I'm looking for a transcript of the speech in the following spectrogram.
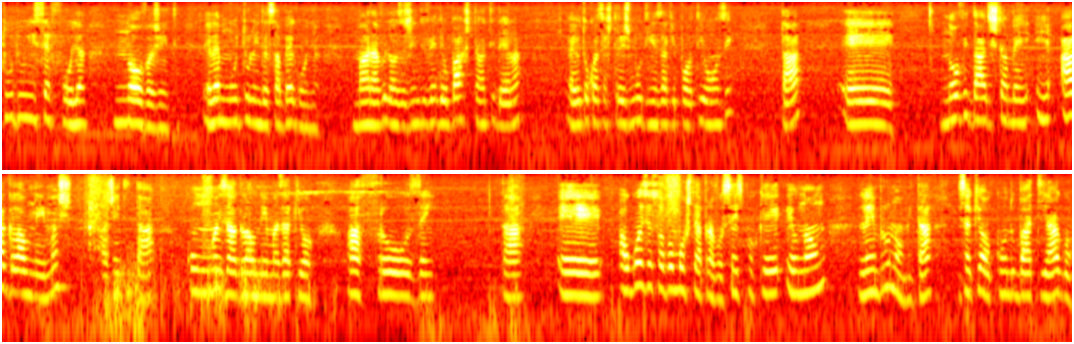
Tudo isso é folha nova, gente. Ela é muito linda essa begônia. Maravilhosa. A gente vendeu bastante dela. Aí eu tô com essas três mudinhas aqui, pote 11, tá? É, novidades também em aglaunemas. A gente tá com umas aglaunemas aqui, ó. A Frozen, tá? É, algumas eu só vou mostrar pra vocês porque eu não lembro o nome, tá? Isso aqui, ó, quando bate água,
